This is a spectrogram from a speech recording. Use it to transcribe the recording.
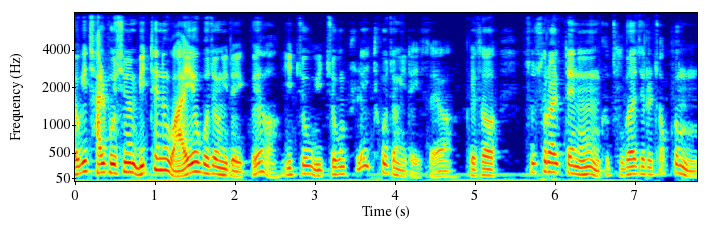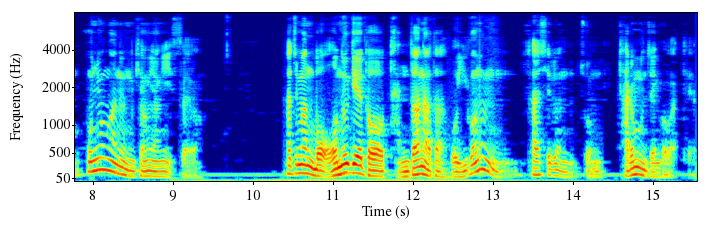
여기 잘 보시면 밑에는 와이어 고정이 되어 있고요. 이쪽 위쪽은 플레이트 고정이 되어 있어요. 그래서 수술할 때는 그 두 가지를 조금 혼용하는 경향이 있어요. 하지만 뭐 어느 게 더 단단하다 뭐 이거는 사실은 좀 다른 문제인 것 같아요.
